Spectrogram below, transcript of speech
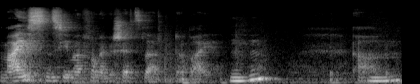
meistens jemand von der Geschäftsleitung dabei. Mhm. Ähm,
